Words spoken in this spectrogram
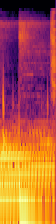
you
